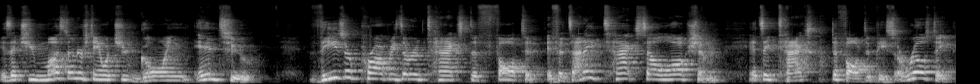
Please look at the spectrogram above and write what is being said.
is that you must understand what you're going into. These are properties that are tax defaulted. If it's at a tax sale auction, it's a tax defaulted piece of real estate.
